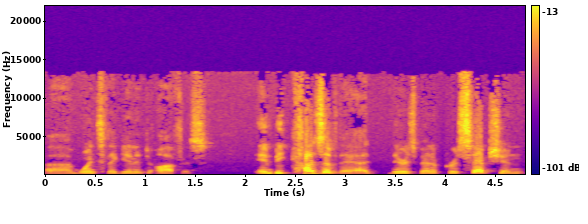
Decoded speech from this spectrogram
um, once they get into office. And because of that, there's been a perception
